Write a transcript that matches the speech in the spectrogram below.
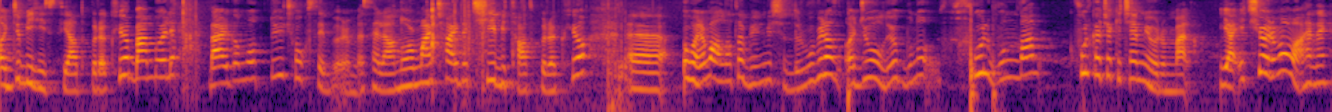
acı bir hissiyat bırakıyor. Ben böyle bergamotluyu çok seviyorum mesela. Normal çayda çiğ bir tat bırakıyor. Ee, umarım anlatabilmişimdir. Bu biraz acı oluyor. Bunu full bundan full kaçak içemiyorum ben. Ya içiyorum ama hani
